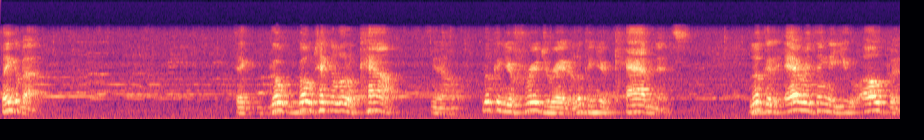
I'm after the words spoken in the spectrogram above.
Think about it. Take, go, go take a little count, you know. Look in your refrigerator, look in your cabinets. Look at everything that you open.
